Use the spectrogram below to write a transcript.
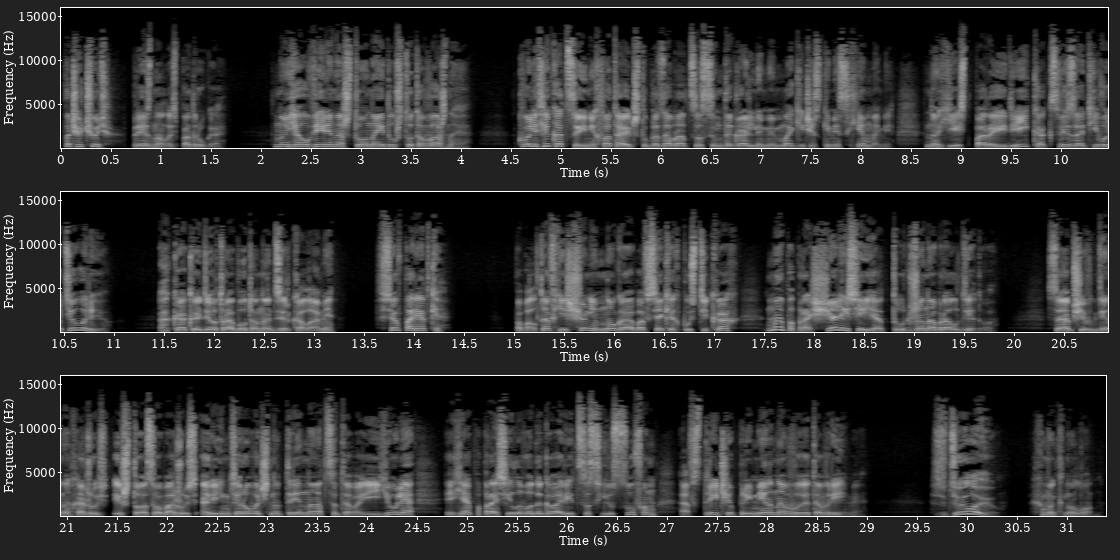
«По чуть-чуть», — призналась подруга. «Но я уверена, что найду что-то важное. Квалификации не хватает, чтобы разобраться с интегральными магическими схемами, но есть пара идей, как связать его теорию. А как идет работа над зеркалами? Все в порядке. Поболтав еще немного обо всяких пустяках, мы попрощались, и я тут же набрал деду. Сообщив, где нахожусь и что освобожусь ориентировочно 13 июля, я попросил его договориться с Юсуфом о встрече примерно в это время. «Сделаю», — хмыкнул он.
